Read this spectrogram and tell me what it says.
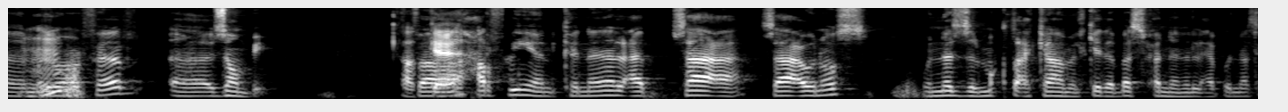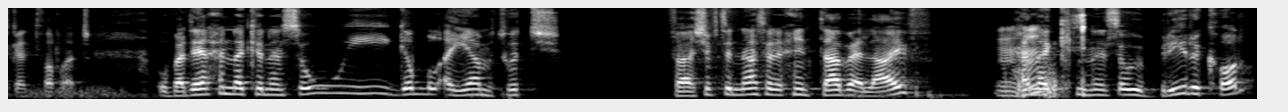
Warfare زومبي okay. فحرفيا كنا نلعب ساعة ساعة ونص وننزل مقطع كامل كذا بس حنا نلعب والناس قاعدة تتفرج. وبعدين حنا كنا نسوي قبل أيام تويتش فشفت الناس اللي الحين تتابع live إحنا كنا نسوي pre-record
